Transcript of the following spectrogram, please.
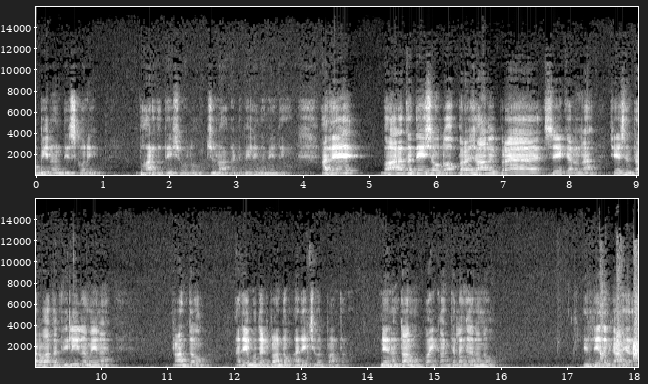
ఒపీనియన్ తీసుకొని భారతదేశంలో జునాగఢ్ విలీనమైంది అదే భారతదేశంలో ప్రజాభిప్రాయ సేకరణ చేసిన తర్వాత విలీనమైన ప్రాంతం అదే మొదటి ప్రాంతం అదే చివరి ప్రాంతం. నేను అంటాను బైకాన్ తెలంగాణలో. ఇది లేదని కాదు కదా.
